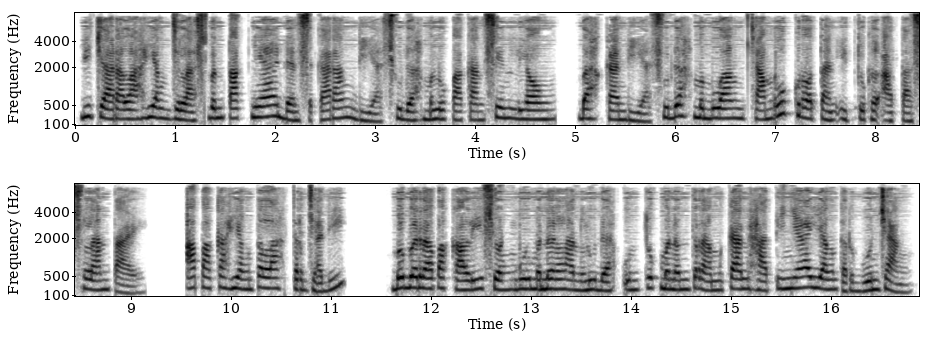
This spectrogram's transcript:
Bicaralah yang jelas bentaknya dan sekarang dia sudah melupakan Sin Leong, bahkan dia sudah membuang cambuk rotan itu ke atas lantai. Apakah yang telah terjadi? Beberapa kali Xiong Bu menelan ludah untuk menenteramkan hatinya yang terguncang.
